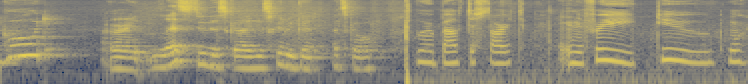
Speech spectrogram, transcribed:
Good. Alright, let's do this, guys. It's gonna be good. Let's go. We're about to start in three, two, one.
